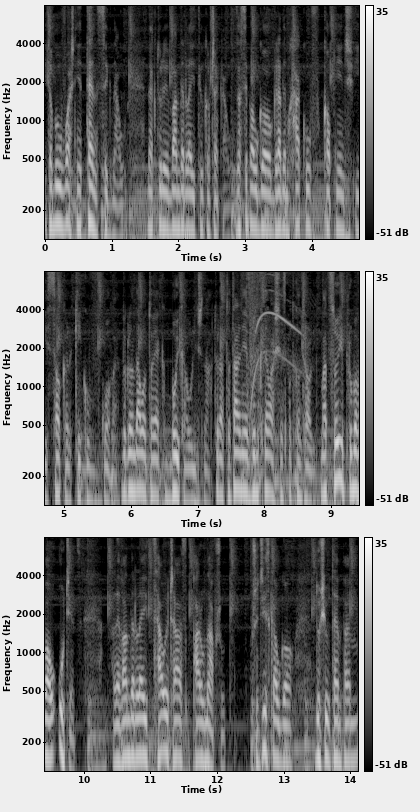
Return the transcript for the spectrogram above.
I to był właśnie ten sygnał, na który Wanderlei tylko czekał. Zasypał go gradem haków, kopnięć i soccer kicków w głowę. Wyglądało to jak bójka uliczna, która totalnie wymknęła się spod kontroli. Matsui próbował uciec, ale Wanderlei cały czas parł naprzód. Przyciskał go, dusił tempem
